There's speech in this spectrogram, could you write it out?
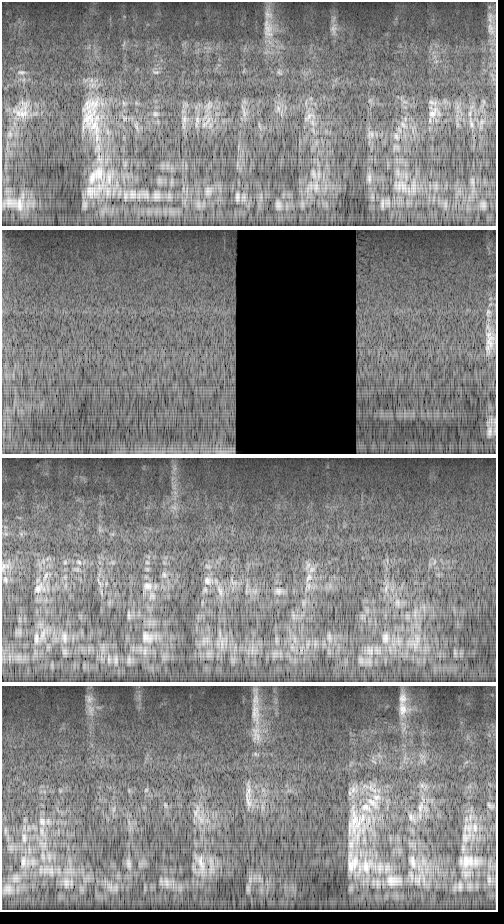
Muy bien, veamos qué tendríamos que tener en cuenta si empleamos alguna de las técnicas ya mencionadas. En el montaje caliente lo importante es escoger la temperatura correcta y colocar el rodamiento lo más rápido posible a fin de evitar que se enfríe. Para ello usaremos guantes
